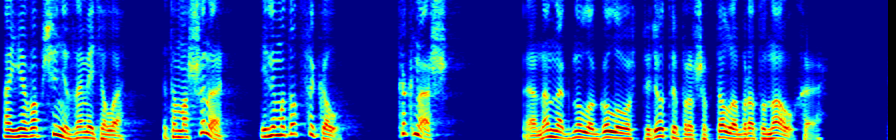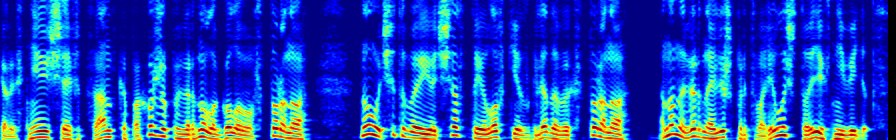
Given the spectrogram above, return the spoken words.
«А я вообще не заметила. Это машина или мотоцикл? Как наш?» Она нагнула голову вперед и прошептала брату на ухо. Краснеющая официантка, похоже, повернула голову в сторону, но, учитывая ее частые и ловкие взгляды в их сторону, она, наверное, лишь притворилась, что их не видит.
